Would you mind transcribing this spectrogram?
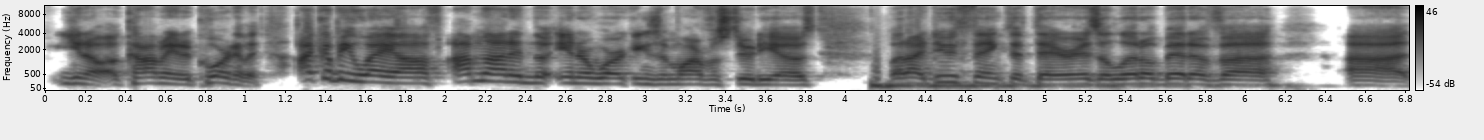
you know accommodate accordingly. I could be way off. I'm not in the inner workings of Marvel Studios, but I do think that there is a little bit of a uh,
